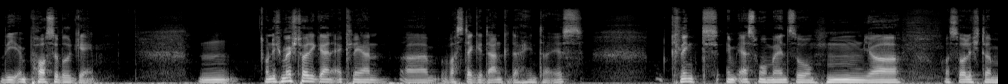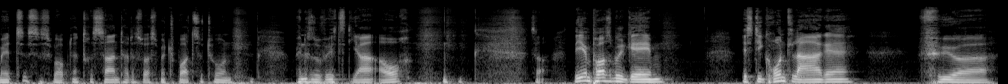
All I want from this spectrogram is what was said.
The Impossible Game. Hm, und ich möchte heute gerne erklären, äh, was der Gedanke dahinter ist. Klingt im ersten Moment so, hm, ja, was soll ich damit? Ist es überhaupt interessant? Hat es was mit Sport zu tun? Wenn du so willst, ja, auch. so. The Impossible Game ist die Grundlage für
